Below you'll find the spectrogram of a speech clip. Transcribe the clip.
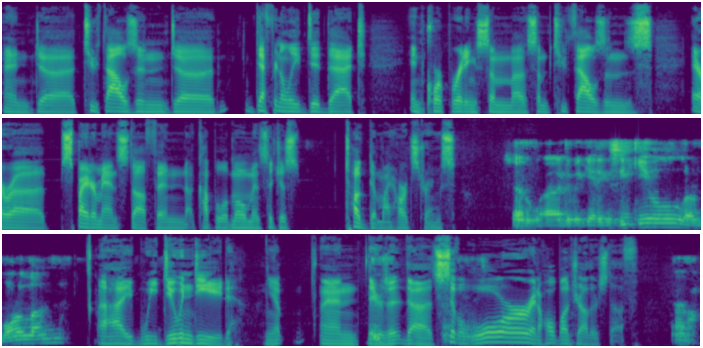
And uh, 2000 uh, definitely did that, incorporating some uh, some 2000s era Spider-Man stuff and a couple of moments that just tugged at my heartstrings. So, uh, do we get Ezekiel or Morlun? Uh, we do indeed. Yep. And there's a uh, Civil War and a whole bunch of other stuff. Oh,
